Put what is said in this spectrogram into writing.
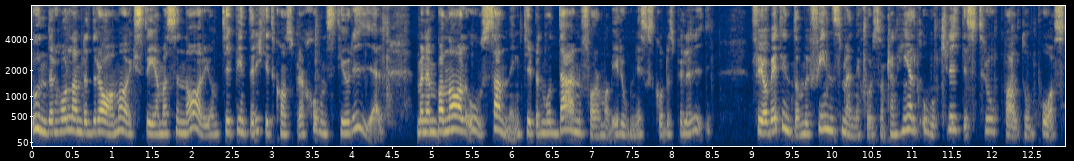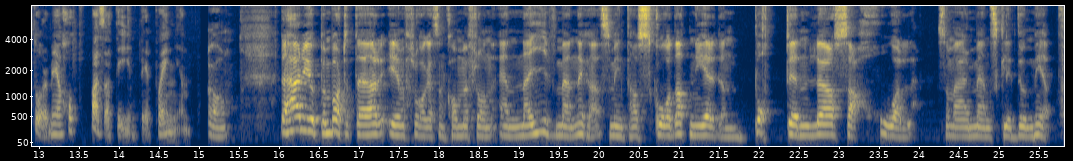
Underhållande drama och extrema scenarion, typ inte riktigt konspirationsteorier, men en banal osanning, typ en modern form av ironisk skådespeleri. För jag vet inte om det finns människor som kan helt okritiskt tro på allt hon påstår, men jag hoppas att det inte är poängen. Ja. Det här är ju uppenbart att det här är en fråga som kommer från en naiv människa som inte har skådat ner den bottenlösa hål som är mänsklig dumhet.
